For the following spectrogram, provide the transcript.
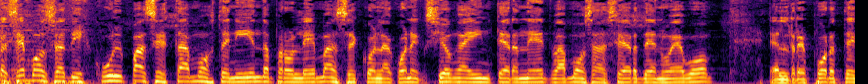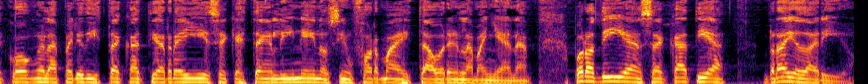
Ofrecemos disculpas, estamos teniendo problemas con la conexión a internet. Vamos a hacer de nuevo el reporte con la periodista Katia Reyes que está en línea y nos informa a esta hora en la mañana. Buenos días, Katia, Rayo Darío.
